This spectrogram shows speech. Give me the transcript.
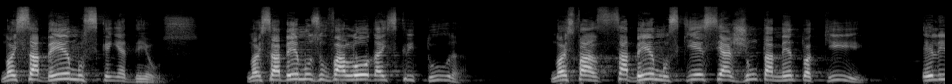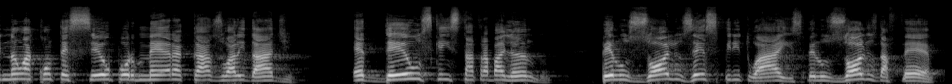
Nós sabemos quem é Deus. Nós sabemos o valor da Escritura. Nós sabemos que esse ajuntamento aqui, ele não aconteceu por mera casualidade. É Deus quem está trabalhando. Pelos olhos espirituais, pelos olhos da fé,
